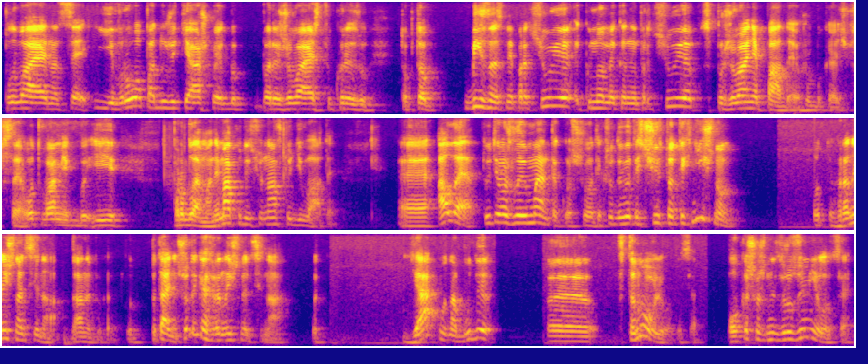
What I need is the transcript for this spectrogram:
впливає на це, і Європа дуже тяжко, якби переживає цю кризу. Тобто бізнес не працює, економіка не працює, споживання падає, грубо кажучи, все. От вам якби і проблема. Нема куди цю нафту дівати. Е, але тут є важливий момент також, що от, якщо дивитись чисто технічно, от гранична ціна, да, наприклад, от питання, що таке гранична ціна? От, як вона буде е, встановлюватися? Поки що ж не зрозуміло це.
